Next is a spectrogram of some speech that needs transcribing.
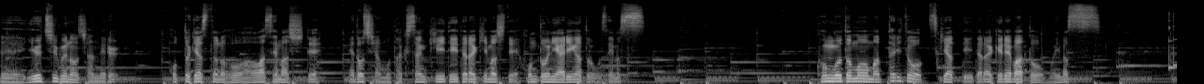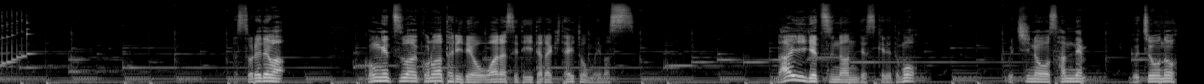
えー、YouTube のチャンネルポッドキャストの方を合わせましてどちらもたくさん聞いていただきまして本当にありがとうございます。今後ともまったりと付き合っていただければと思います。それでは今月はこの辺りで終わらせていただきたいと思います。来月なんですけれどもうちの3年部長の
